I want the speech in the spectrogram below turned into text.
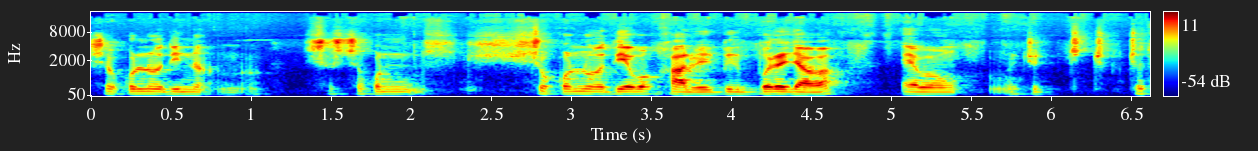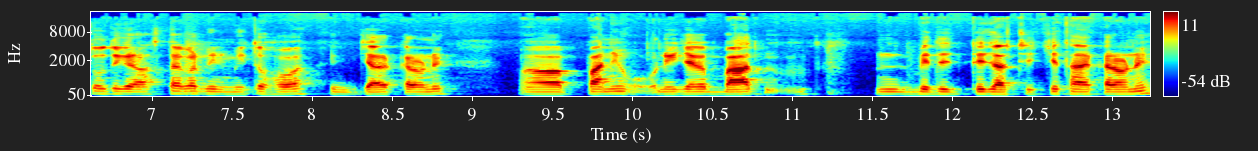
সকল নদী সকল সকল নদী এবং খাল বিল যাওয়া এবং চতুর্দিকে রাস্তাঘাট নির্মিত হওয়া যার কারণে পানি অনেক জায়গায় উম, বেঁধে যাচ্ছে তার কারণে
